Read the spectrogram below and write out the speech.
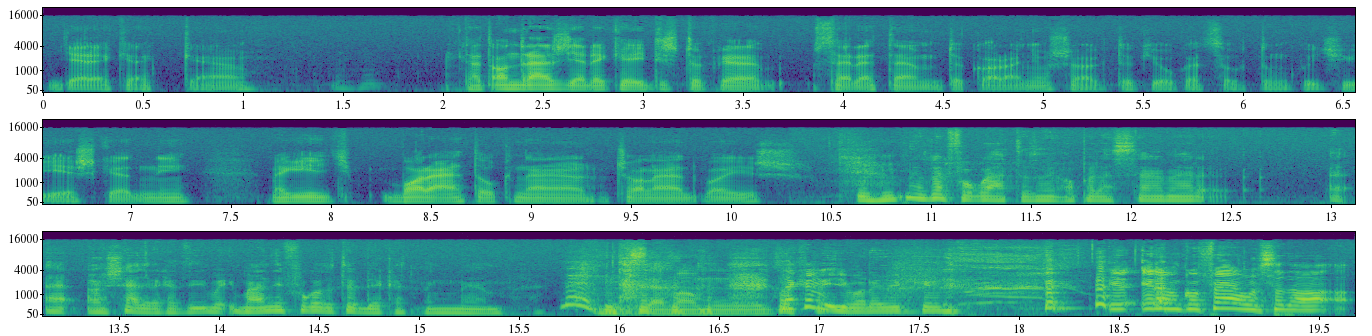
gyerekekkel. Uh-huh. Tehát András gyerekeit is tökre szeretem, tök aranyosak, tök jókat szoktunk úgy hülyéskedni, meg így barátoknál, családba is. Uh-huh. Ez meg fog változni, hogy apa leszel, mert e- e- a saját imádni fogod, a többieket meg nem. Nem hiszem amúgy. Nekem így van egyébként. Én, én amikor felhoztad a...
